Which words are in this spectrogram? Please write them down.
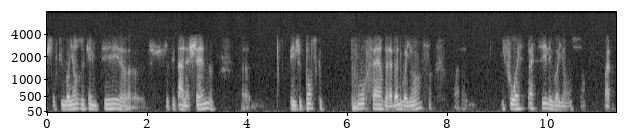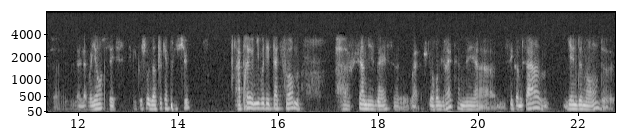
je trouve qu'une voyance de qualité, euh, je sais pas à la chaîne. Euh, et je pense que pour faire de la bonne voyance, euh, il faut espacer les voyances. Voilà, la, voyance, c'est quelque chose d'un peu capricieux. Après, au niveau des plateformes, c'est un business, je le regrette, mais c'est comme ça. Il y a une demande.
